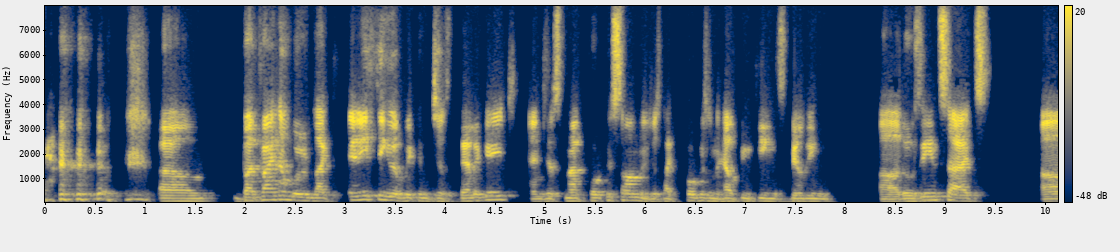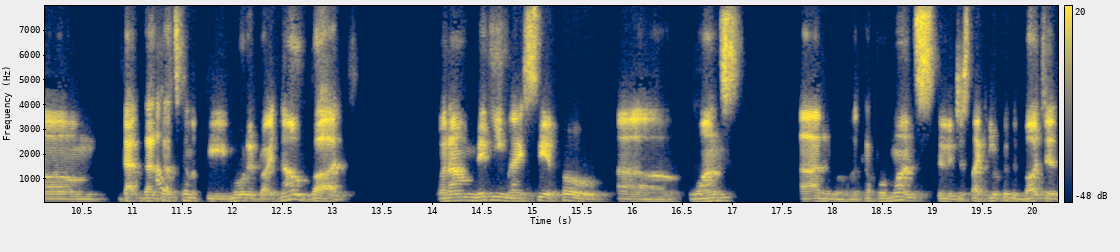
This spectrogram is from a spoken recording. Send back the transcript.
um, but right now we're like anything that we can just delegate and just not focus on and just like focus on helping teams building uh, those insights um, that, that that's going to be molded right now. But when i'm meeting my cfo uh, once i don't know a couple of months to just like look at the budget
